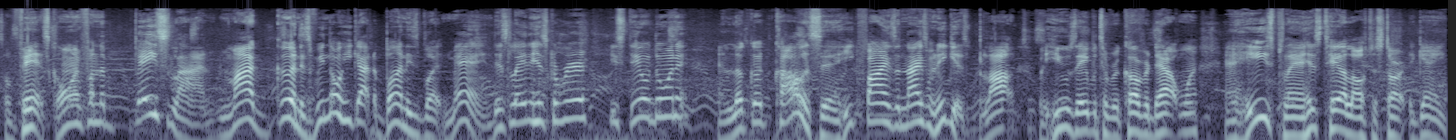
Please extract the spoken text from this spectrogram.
So Vince going from the baseline. My goodness, we know he got the bunnies, but man, this late in his career, he's still doing it. And look at Collison. He finds a nice one. He gets blocked, but he was able to recover that one. And he's playing his tail off to start the game.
